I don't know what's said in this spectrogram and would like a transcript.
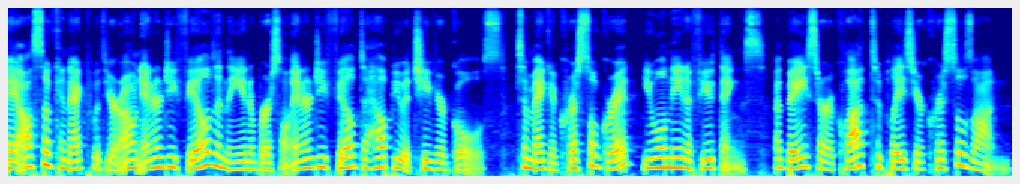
They also connect with your own energy field and the universal energy field to help you achieve your goals. To make a crystal grid, you will need a few things a base or a cloth to place your crystals on.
